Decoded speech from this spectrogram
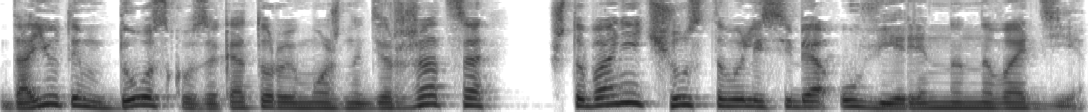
дают им доску, за которую можно держаться, чтобы они чувствовали себя уверенно на воде.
